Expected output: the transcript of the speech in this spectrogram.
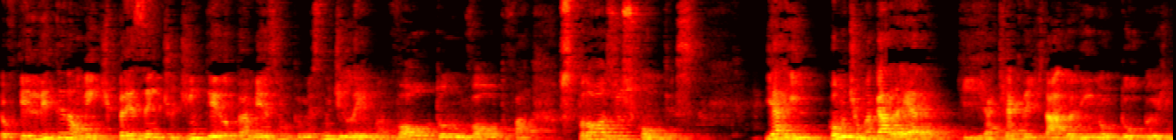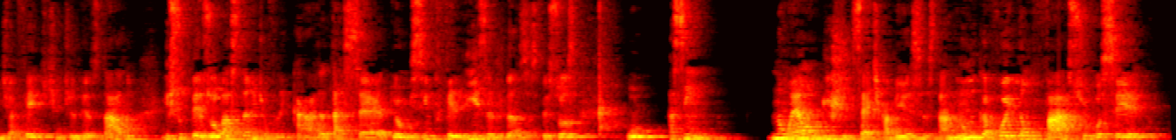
Eu fiquei literalmente presente o dia inteiro para mesmo o mesmo dilema, volto ou não volto, os prós e os contras. E aí, como tinha uma galera que já tinha acreditado ali em outubro, a gente tinha feito, tinha tido resultado, isso pesou bastante. Eu falei, cara, dá certo, eu me sinto feliz ajudando essas pessoas. O, assim, não é um bicho de sete cabeças, tá? Nunca foi tão fácil você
